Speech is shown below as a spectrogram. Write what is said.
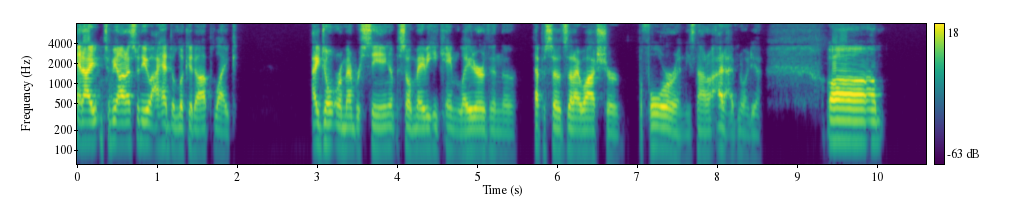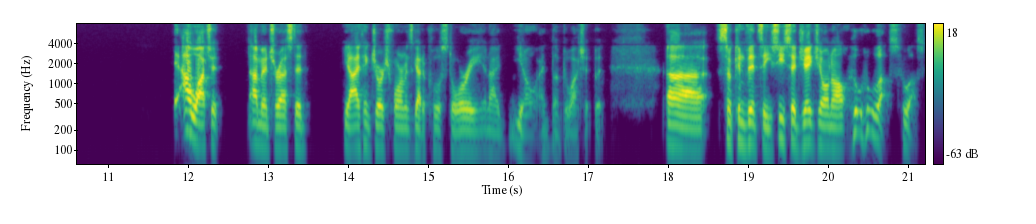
and I to be honest with you, I had to look it up. Like, I don't remember seeing him, so maybe he came later than the episodes that I watched or before, and he's not. I, I have no idea. Um, I'll watch it. I'm interested. Yeah, I think George Foreman's got a cool story, and I, you know, I'd love to watch it. But uh, so convincing. So you said Jake Gyllenhaal. Who who else? Who else?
